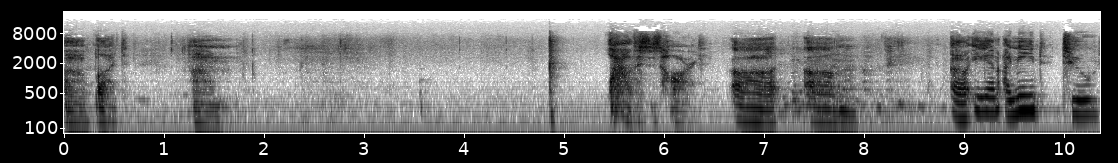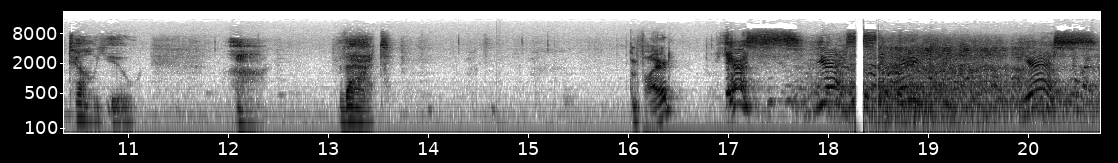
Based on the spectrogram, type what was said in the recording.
Uh, but, um, wow, this is hard. Uh, um, uh, Ian, I need to tell you uh, that. I'm fired? Yes! Yes! Thank you. Yes!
